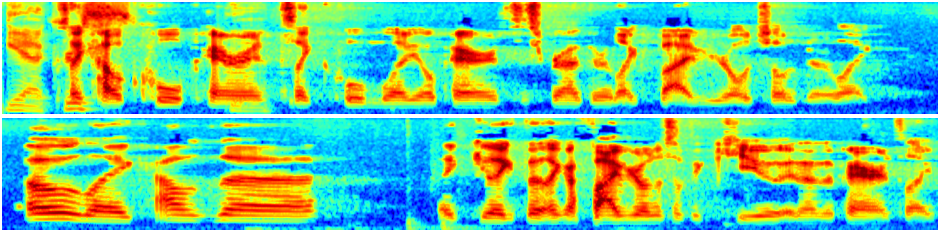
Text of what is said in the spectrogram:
Yeah, it's like how cool parents, like cool millennial parents, describe their like five year old children. They're like, oh, like how's the like like the, like a five year old does something cute, and then the parents like,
